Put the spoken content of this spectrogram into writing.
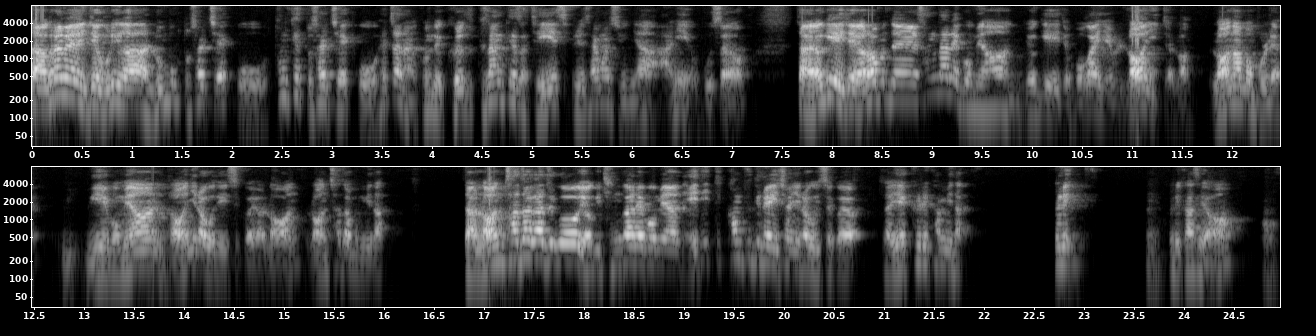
자, 그러면 이제 우리가 룸북도 설치했고, 톰캣도 설치했고 했잖아요. 근데 그, 그 상태에서 JSP를 사용할 수 있냐? 아니에요. 못 써요. 자, 여기에 이제 여러분들 상단에 보면, 여기에 이제 뭐가 있냐면, 런 있죠, 런. 런 한번 볼래요? 위- 위에 보면, 런이라고 돼 있을 거예요, 런. 런 찾아봅니다. 자, 런 찾아가지고, 여기 중간에 보면, 에디트 컨피규레이션이라고 있을 거예요. 자, 얘 클릭합니다. 클릭. 음, 클릭하세요. 어.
